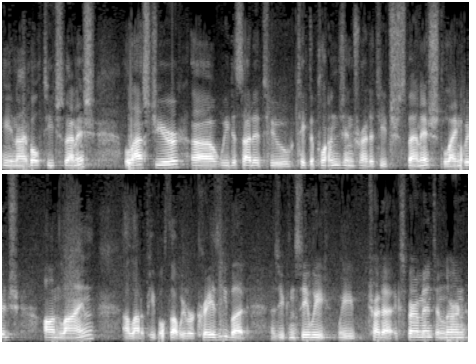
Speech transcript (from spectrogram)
He and I both teach Spanish. Last year, uh, we decided to take the plunge and try to teach Spanish language online. A lot of people thought we were crazy, but as you can see, we, we try to experiment and learn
